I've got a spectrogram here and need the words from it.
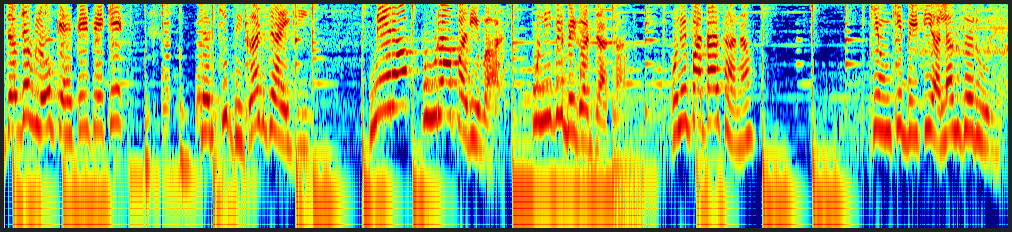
जब जब लोग कहते थे कि लड़की बिगड़ जाएगी मेरा पूरा परिवार उन्हीं पे बिगड़ जाता। उन्हें पता था ना कि उनकी बेटी अलग ज़रूर है।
